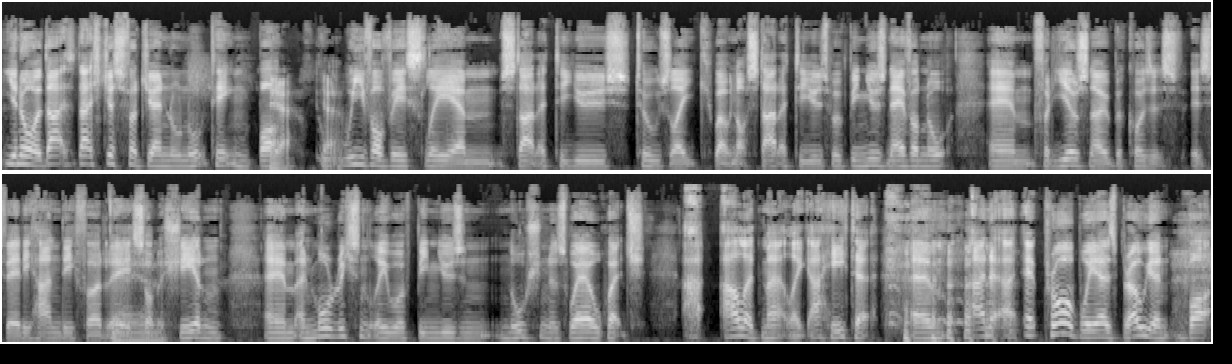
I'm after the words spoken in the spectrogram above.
you know, that's that's just for general note taking. But Yeah, yeah. we've obviously um, started to use tools like well, not started to use. We've been using Evernote um, for years now because it's it's very handy for uh, Yeah, sort of sharing. Um, and more recently, we've been using Notion as well, which. I, I'll admit, like I hate it, um, and it, it probably is brilliant. But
